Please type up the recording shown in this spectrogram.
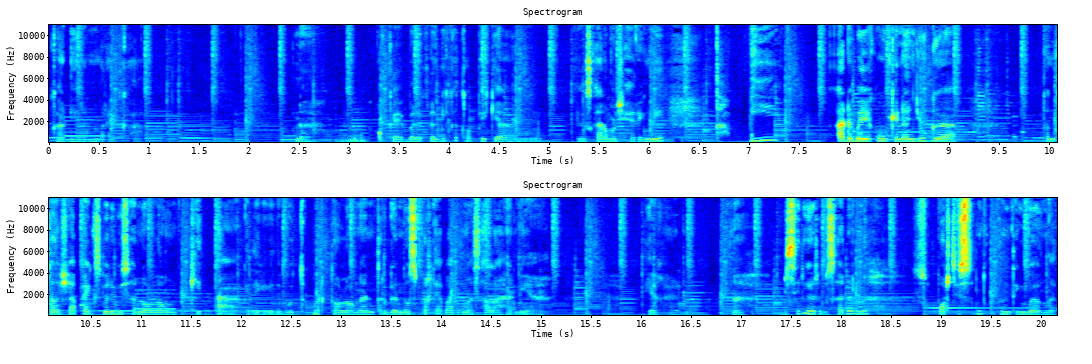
kehadiran mereka. Nah oke okay, balik lagi ke topik yang yang sekarang mau sharing nih. Tapi ada banyak kemungkinan juga tentang siapa yang sebenarnya bisa nolong kita ketika kita butuh pertolongan tergantung seperti apa permasalahannya. Ya kan? Nah di sini garis besar adalah support system tuh penting banget.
